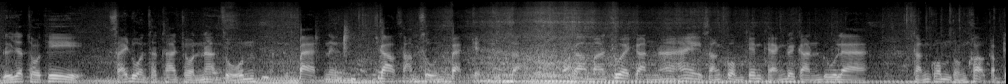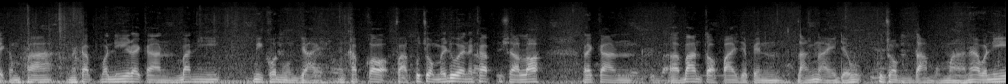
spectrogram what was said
หรือจะโทรที่สายด่วนสัทธาชนนะ0 8 1 9 3 0 8 7 1 3เรามาช่วยกันนะให้สังคมเข้มแข็งด้วยกันดูแล สังคมสงเคราะห์กับเด็กกำพร้านะครับวันนี้รายการบ้านนี้มีคนห่วงใยนะครับก็ฝากผู้ชมไว้ด้วยนะครับอิชาลอรายการบ้านต่อไปจะเป็นหลังไหน เดี๋ยวผู้ชมตามผมมานะวันนี้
